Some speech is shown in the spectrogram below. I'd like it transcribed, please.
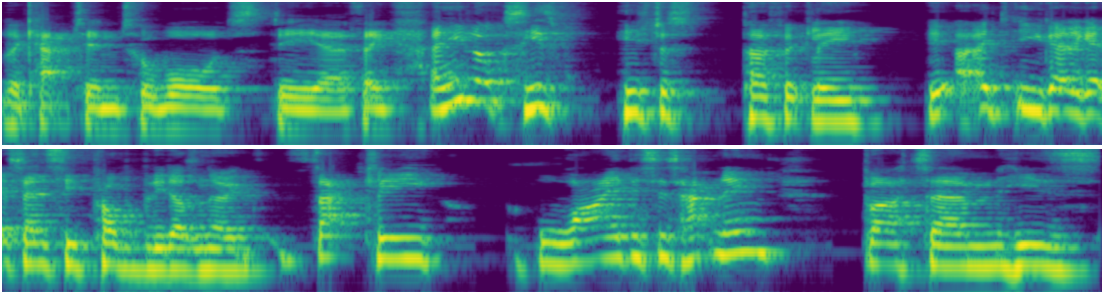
the captain towards the uh, thing, and he looks. He's he's just perfectly. I, you get to get the sense he probably doesn't know exactly why this is happening, but um, he's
